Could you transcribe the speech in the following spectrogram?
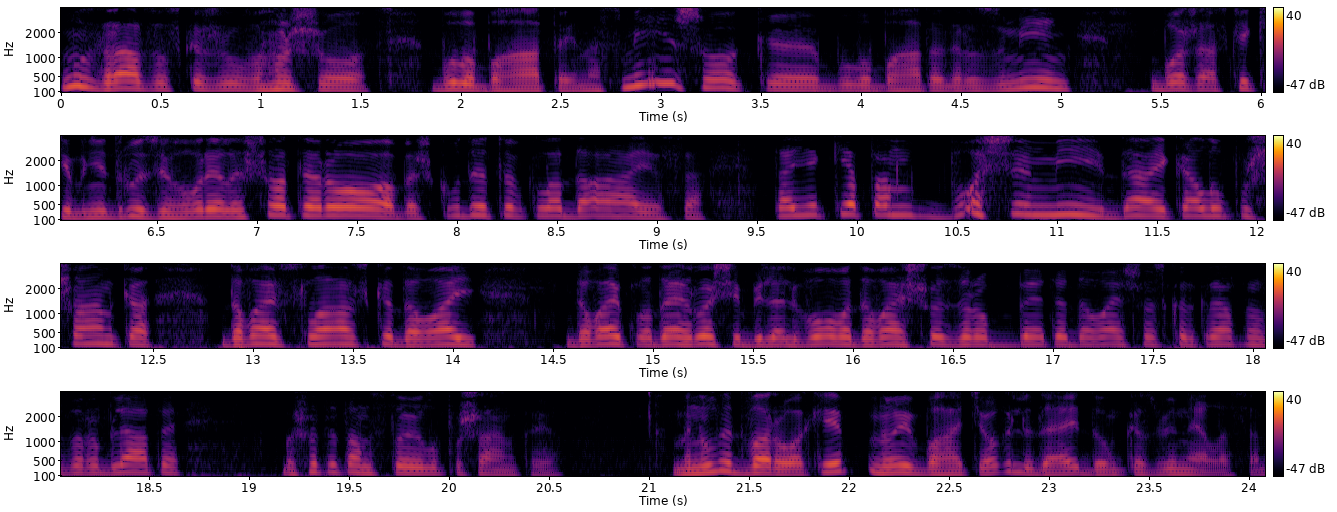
Ну, зразу скажу вам, що було багато і насмішок, е, було багато нерозумінь. Боже, а скільки мені друзі говорили, що ти робиш, куди ти вкладаєшся? Та яке там, боже мій, да, яка лопушанка, давай в Славське, давай, давай вкладай гроші біля Львова, давай щось зробити, давай щось конкретно заробляти. Бо що ти там з тою лопушанкою? Минули два роки, ну і в багатьох людей думка змінилася.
